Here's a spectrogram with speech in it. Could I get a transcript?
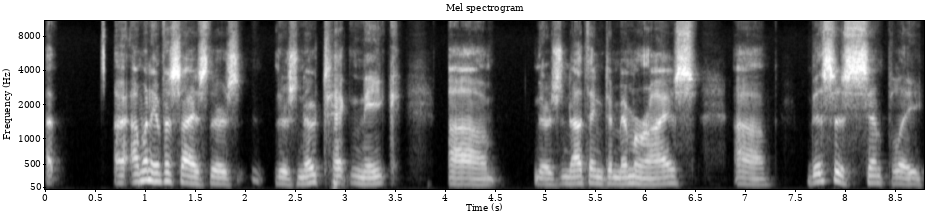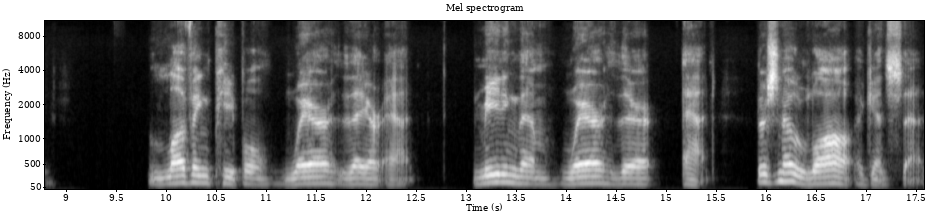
Uh, I, I want to emphasize there's there's no technique, um, there's nothing to memorize. Uh, this is simply loving people where they are at, meeting them where they're at. There's no law against that.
